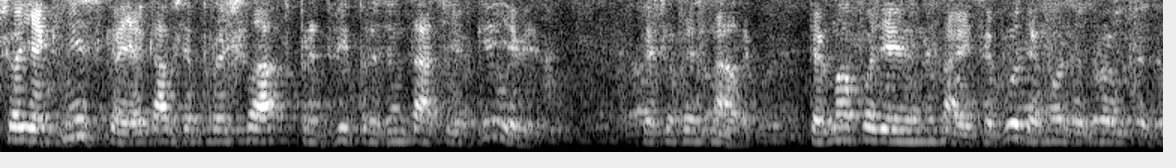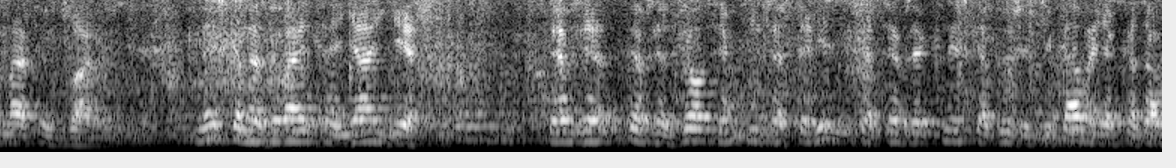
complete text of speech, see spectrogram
що є книжка, яка вже пройшла при дві презентації в Києві, це щоб ви знали. В Тернополі не знаю, чи буде, може зробимо презентацію з Бариш. Книжка називається Я єс. Це вже, це вже зовсім інша стилістика, це вже книжка дуже цікава, як казав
